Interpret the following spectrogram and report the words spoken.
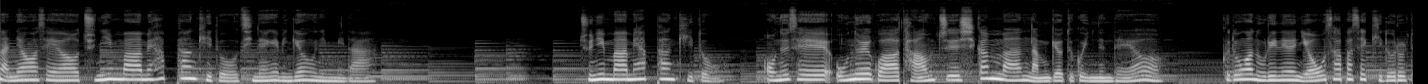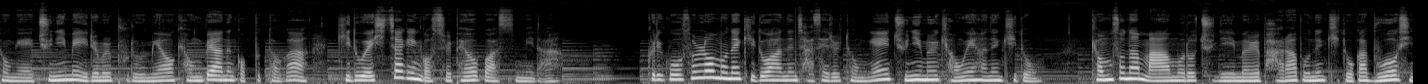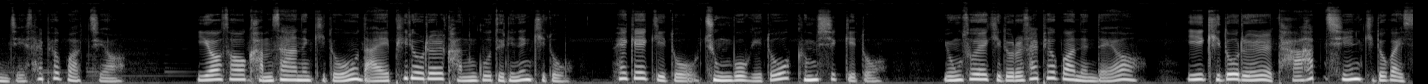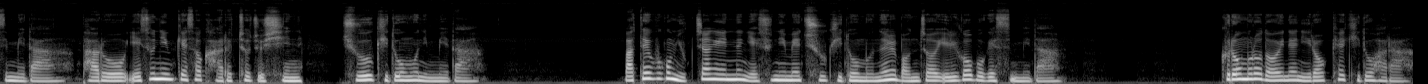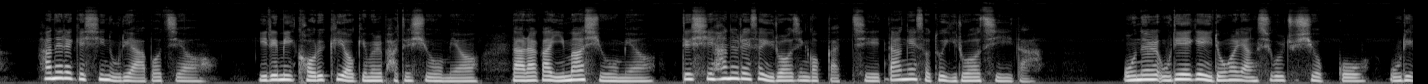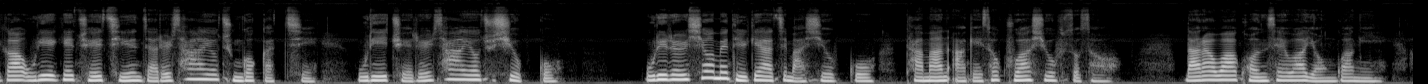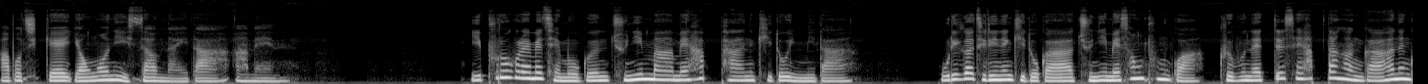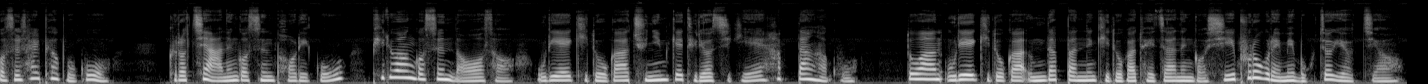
여러분 안녕하세요. 주님 마음에 합한 기도 진행의 민경훈입니다. 주님 마음에 합한 기도 어느새 오늘과 다음 주의 시간만 남겨두고 있는데요. 그동안 우리는 여호사밧의 기도를 통해 주님의 이름을 부르며 경배하는 것부터가 기도의 시작인 것을 배워보았습니다. 그리고 솔로몬의 기도하는 자세를 통해 주님을 경외하는 기도, 겸손한 마음으로 주님을 바라보는 기도가 무엇인지 살펴보았지요. 이어서 감사하는 기도, 나의 필요를 간구드리는 기도, 회개 기도, 중보 기도, 금식 기도, 용서의 기도를 살펴보았는데요. 이 기도를 다 합친 기도가 있습니다. 바로 예수님께서 가르쳐 주신 주 기도문입니다. 마태복음 6장에 있는 예수님의 주 기도문을 먼저 읽어보겠습니다. 그러므로 너희는 이렇게 기도하라. 하늘에 계신 우리 아버지여, 이름이 거룩히 여김을 받으시오며, 나라가 임하시오며, 뜻이 하늘에서 이루어진 것 같이 땅에서도 이루어지이다. 오늘 우리에게 일용할 양식을 주시옵고 우리가 우리에게 죄 지은 자를 사하여 준 것 같이 우리 죄를 사하여 주시옵고 우리를 시험에 들게 하지 마시옵고 다만 악에서 구하시옵소서. 나라와 권세와 영광이 아버지께 영원히 있사옵나이다. 아멘. 이 프로그램의 제목은 주님 마음에 합한 기도입니다. 우리가 드리는 기도가 주님의 성품과 그분의 뜻에 합당한가 하는 것을 살펴보고 그렇지 않은 것은 버리고 필요한 것은 넣어서 우리의 기도가 주님께 드려지기에 합당하고 또한 우리의 기도가 응답받는 기도가 되자는 것이 프로그램의 목적이었지요.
